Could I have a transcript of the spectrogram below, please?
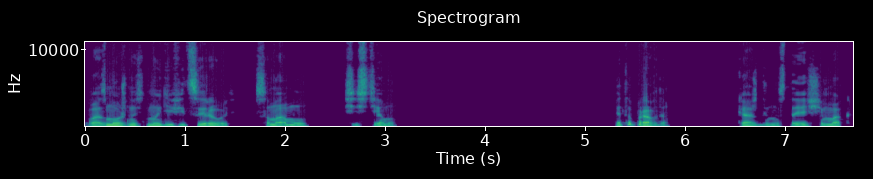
Возможность модифицировать самому систему. Это правда. Каждый настоящий маг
